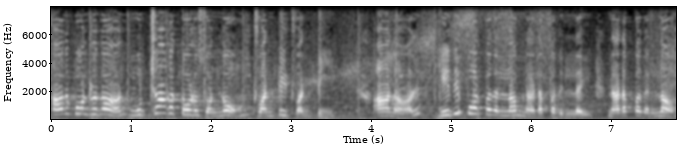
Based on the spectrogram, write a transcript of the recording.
அதுபோன்றுதான் உற்சாகத்தோடு சொன்னோம் 2020 ஆனால் எதிர்பார்ப்பதெல்லாம் நடப்பதில்லை. நடப்பதெல்லாம்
